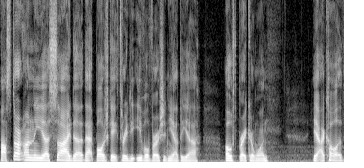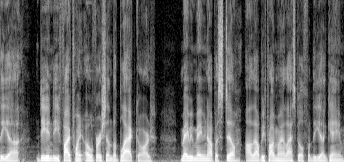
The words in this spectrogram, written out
I'll start on the uh, side uh, that Baldur's Gate 3, the evil version, yeah, the uh, Oathbreaker one. Yeah, I call it the D&D 5.0 version of the Blackguard. Maybe, maybe not, but still, that'll be probably my last build for the game.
